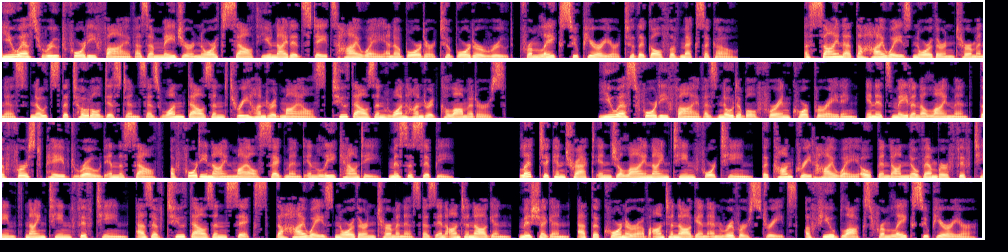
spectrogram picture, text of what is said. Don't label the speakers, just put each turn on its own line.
U.S. Route 45 is a major north-south United States highway and a border-to-border -border route, from Lake Superior to the Gulf of Mexico. A sign at the highway's northern terminus notes the total distance as 1,300 miles 2,100 kilometers. US 45 is notable for incorporating, in its maiden alignment, the first paved road in the South, a 49-mile segment in Lee County, Mississippi. Let to contract in July 1914, the concrete highway opened on November 15, 1915. As of 2006, the highway's northern terminus is in Ontonagon, Michigan, at the corner of Ontonagon and River Streets, a few blocks from Lake Superior.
